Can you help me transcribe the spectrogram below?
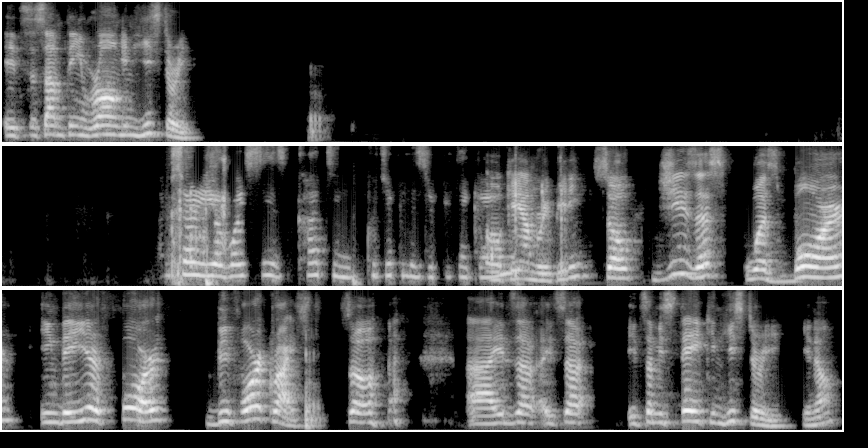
it's something wrong in history. I'm sorry, your voice is cutting. Could you please repeat again? Okay, I'm repeating. So Jesus was born in the year fourth before Christ. So uh, it's a it's a it's a mistake in history, you know.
